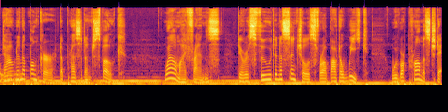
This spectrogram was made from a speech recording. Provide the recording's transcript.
Down in a bunker, the president spoke. Well, my friends, there is food and essentials for about a week. We were promised the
